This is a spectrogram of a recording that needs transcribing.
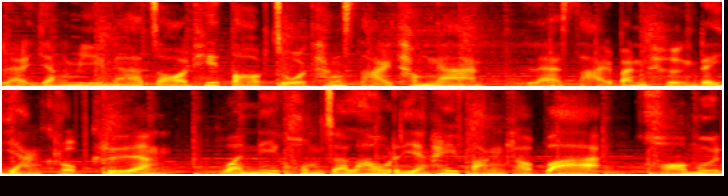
และยังมีหน้าจอที่ตอบโจทย์ทั้งสายทำงาน และสายบันเทิงได้อย่างครบเครื่อง วันนี้ผมจะเล่าเรียงให้ฟังครับว่า ข้อมูล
